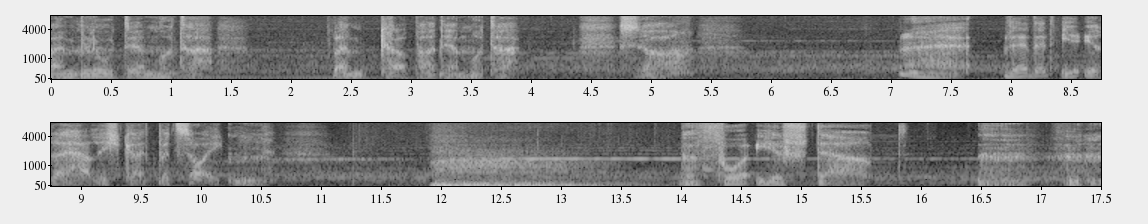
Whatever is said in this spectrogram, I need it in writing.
Beim Blut der Mutter. Beim Körper der Mutter. So. Werdet ihr ihre Herrlichkeit bezeugen. Bevor ihr sterbt.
